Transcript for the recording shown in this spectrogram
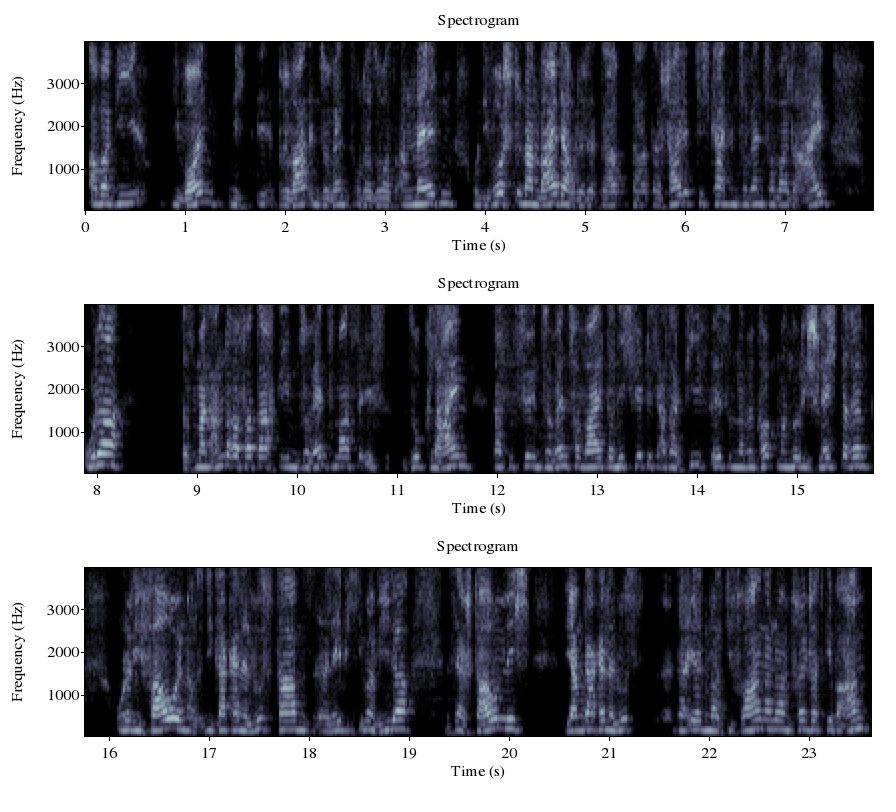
aber die, die wollen nicht Privatinsolvenz oder sowas anmelden und die wurschteln dann weiter oder da, da, da schaltet sich kein Insolvenzverwalter ein oder dass mein anderer Verdacht, die Insolvenzmasse ist so klein, dass es für Insolvenzverwalter nicht wirklich attraktiv ist und dann bekommt man nur die Schlechteren oder die Faulen, also die gar keine Lust haben. Das erlebe ich immer wieder. Das ist erstaunlich. Die haben gar keine Lust, da irgendwas. Die fragen dann einen Franchisegeber an.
